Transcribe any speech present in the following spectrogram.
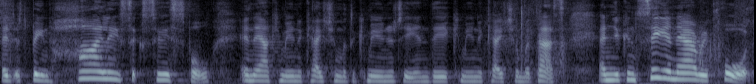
It has been highly successful in our communication with the community and their communication with us. And you can see in our report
